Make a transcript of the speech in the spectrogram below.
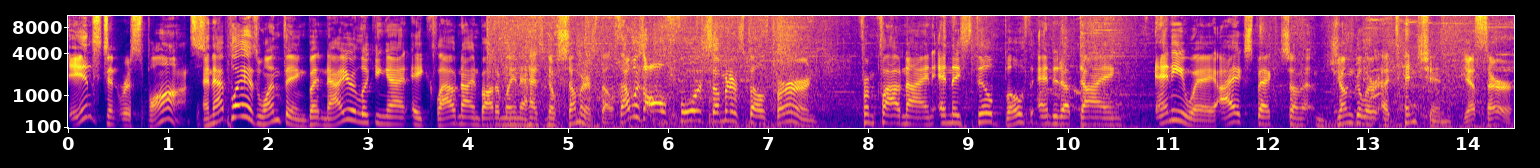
instant response. And that play is one thing, but now you're looking at a Cloud9 bottom lane that has no summoner spells. That was all four summoner spells burned from Cloud9, and they still both ended up dying anyway. I expect some jungler attention yes, sir.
